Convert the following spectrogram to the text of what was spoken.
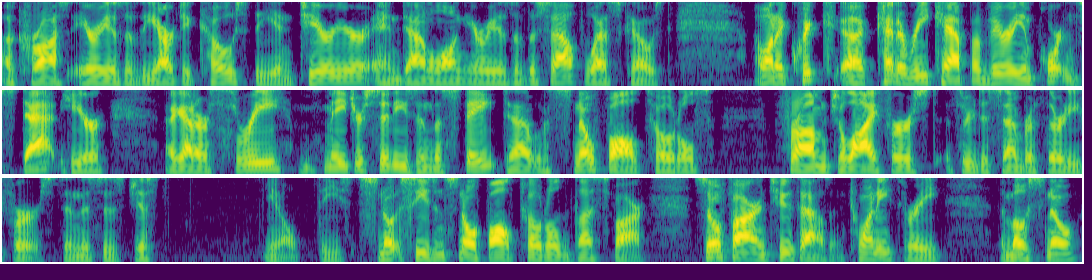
across areas of the Arctic coast, the interior, and down along areas of the southwest coast. I want to quick uh, kind of recap a very important stat here. I got our three major cities in the state uh, with snowfall totals from July 1st through December 31st. And this is just, you know, the snow, season snowfall total thus far. So far in 2023, the most snow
